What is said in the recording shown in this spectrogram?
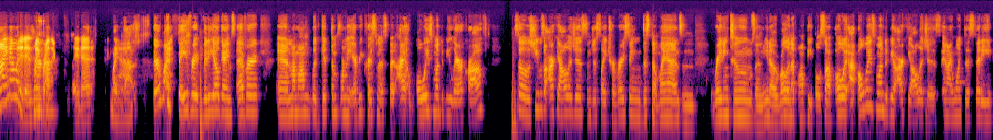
I know what it is. My brother played it. Oh my yeah. gosh, they're my favorite video games ever. And my mom would get them for me every Christmas. But I always wanted to be Lara Croft. So she was an archaeologist and just like traversing distant lands and raiding tombs and you know rolling up on people. So I've always I always wanted to be an archaeologist and I want to study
